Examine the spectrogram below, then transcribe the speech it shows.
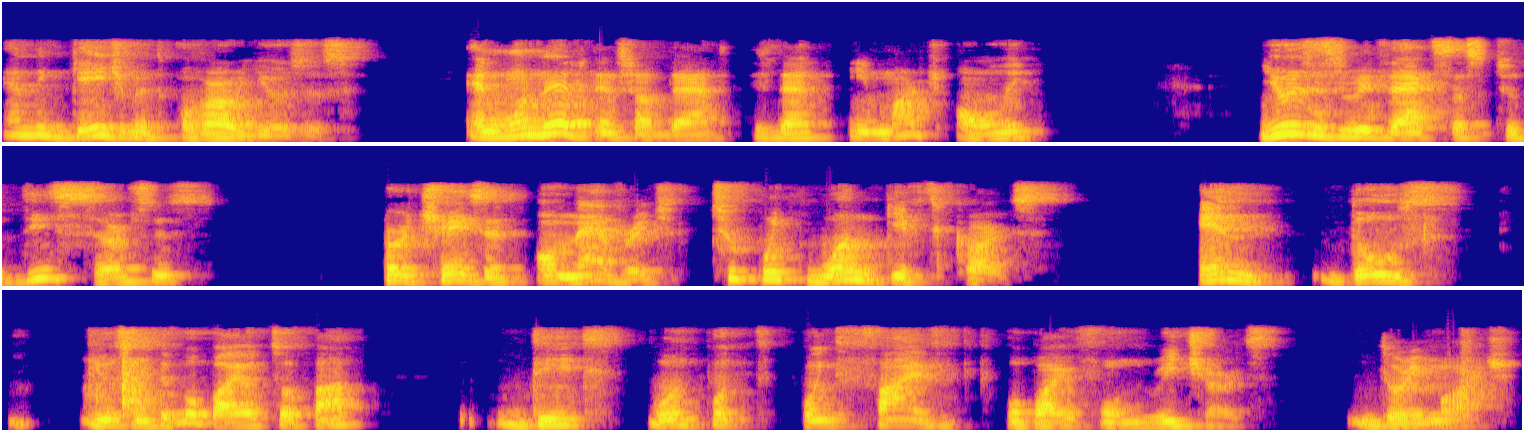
and engagement of our users. And one evidence of that is that in March only, users with access to these services purchased on average 2.1 gift cards, and those using the mobile top up did 1.5 mobile phone recharges during March.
